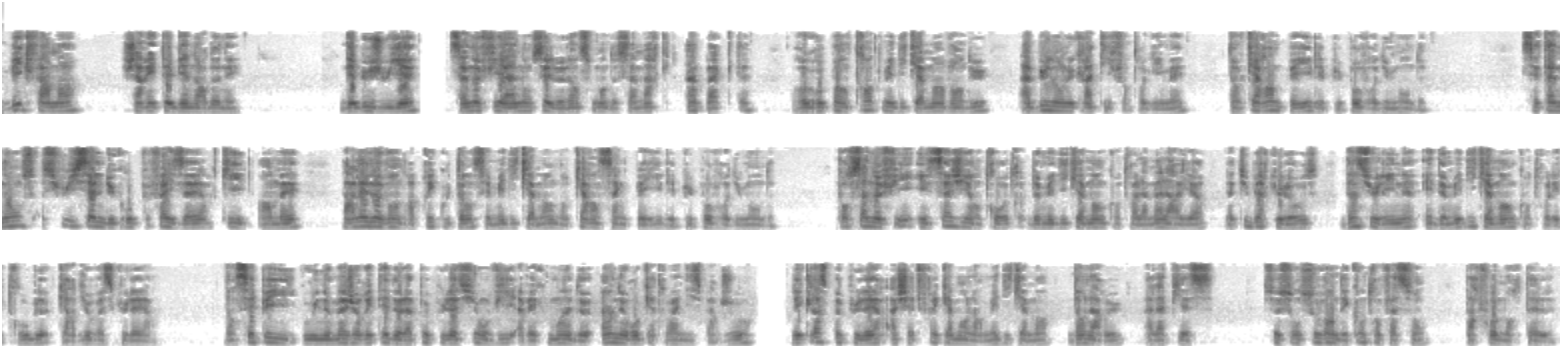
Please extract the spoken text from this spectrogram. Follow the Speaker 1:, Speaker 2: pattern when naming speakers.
Speaker 1: Big Pharma, charité bien ordonnée. Début juillet, Sanofi a annoncé le lancement de sa marque Impact, regroupant trente médicaments vendus à but non lucratif entre guillemets, dans quarante pays les plus pauvres du monde. Cette annonce suit celle du groupe Pfizer qui, en mai, parlait de vendre à prix coûtant ses médicaments dans quarante-cinq pays les plus pauvres du monde. Pour Sanofi, il s'agit entre autres de médicaments contre la malaria, la tuberculose, d'insuline et de médicaments contre les troubles cardiovasculaires. Dans ces pays où une majorité de la population vit avec moins de 1,90€ par jour, les classes populaires achètent fréquemment leurs médicaments dans la rue, à la pièce. Ce sont souvent des contrefaçons, parfois mortelles.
